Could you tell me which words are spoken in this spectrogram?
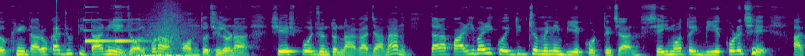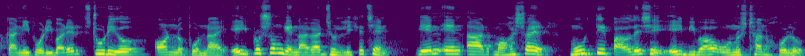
দক্ষিণী তারকা জুটি তা নিয়ে জল্পনা অন্ত ছিল না। শেষ পর্যন্ত নাগা জানান তারা পারিবারিক ঐতিহ্য মেনে বিয়ে করতে চান। সেই মতোই বিয়ে করেছে আক্কানি পরিবারের স্টুডিও অন্নপূর্ণায়। এই প্রসঙ্গে নাগার্জুন লিখেছেন এন এন আর মহাশয়ের মূর্তির পাদদেশে এই বিবাহ অনুষ্ঠান হলো।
